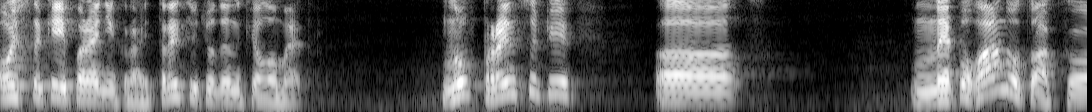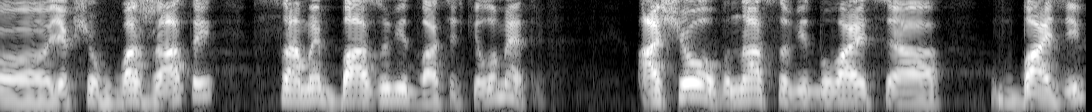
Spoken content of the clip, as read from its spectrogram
Ось такий передній край 31 кілометр. Ну, в принципі, е, непогано так, е, якщо вважати саме базові 20 кілометрів. А що в нас відбувається в базі?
